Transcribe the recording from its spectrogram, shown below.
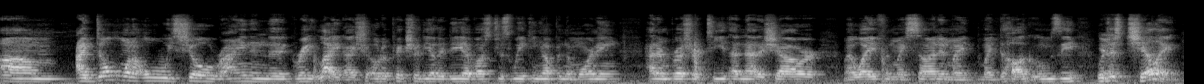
um, I don't want to always show Ryan in the great light. I showed a picture the other day of us just waking up in the morning, hadn't brushed our teeth, hadn't had a shower. My wife and my son and my, my dog Umzi, we're Yeah. just chilling.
